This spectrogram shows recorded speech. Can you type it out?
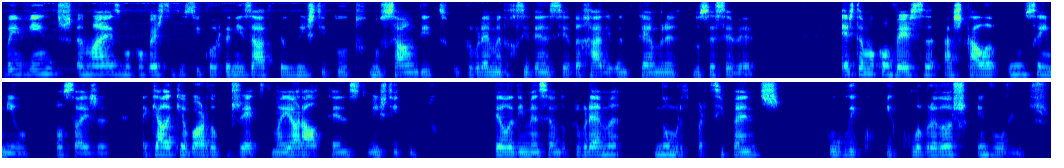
Bem-vindos a mais uma conversa do ciclo organizado pelo Instituto no Soundit, o programa de residência da Rádio Antecâmara no CCB. Esta é uma conversa à escala 1 100 mil, ou seja, aquela que aborda o projeto de maior alcance do Instituto pela dimensão do programa, número de participantes, público e colaboradores envolvidos.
